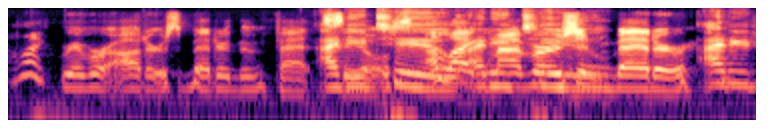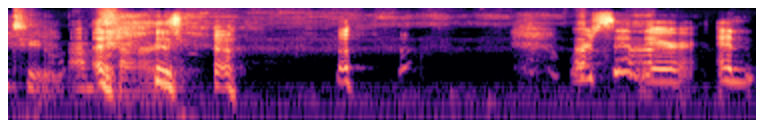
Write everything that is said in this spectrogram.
I like river otters better than fat I do seals. too. I like I do my version too. better. i do too i'm sorry So, we're sitting there and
